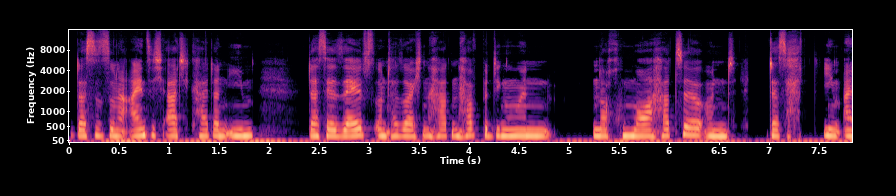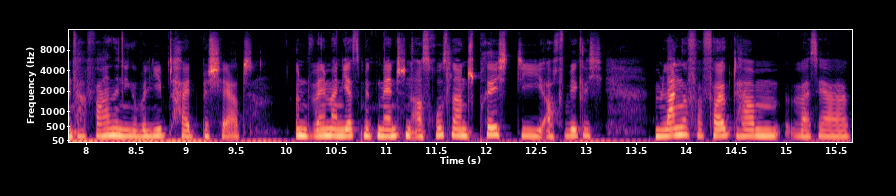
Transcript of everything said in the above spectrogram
das ist so eine Einzigartigkeit an ihm, dass er selbst unter solchen harten Haftbedingungen noch Humor hatte und das hat ihm einfach wahnsinnige Beliebtheit beschert. Und wenn man jetzt mit Menschen aus Russland spricht, die auch wirklich lange verfolgt haben, was er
